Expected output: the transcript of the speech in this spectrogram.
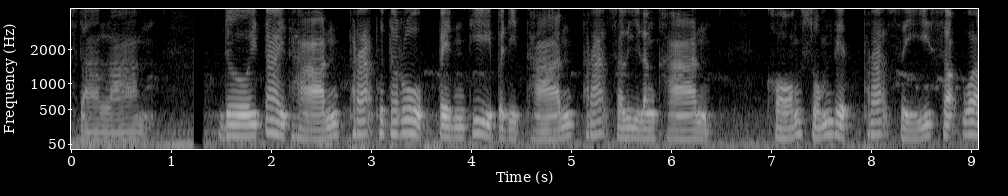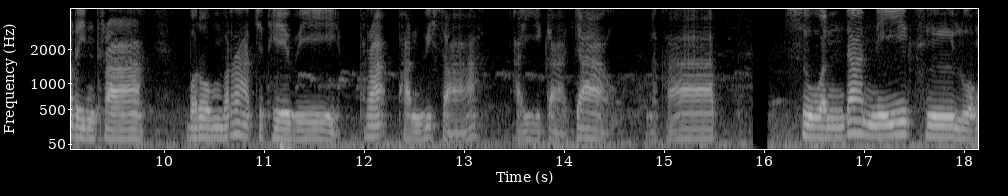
สดาราม โดยใต้ฐานพระพุทธรูปเป็นที่ประดิษฐานพระสรีลังคารของสมเด็จพระศรีสวรินทรา บรมราชเทวี พระพันวิสาอัยกาเจ้านะครับ ส่วนด้านนี้คือหลวง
